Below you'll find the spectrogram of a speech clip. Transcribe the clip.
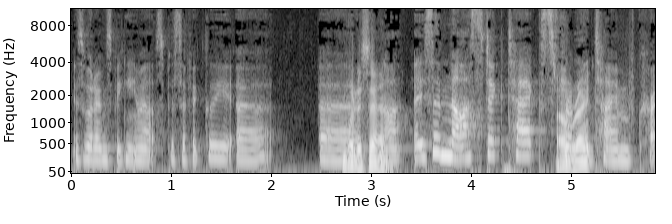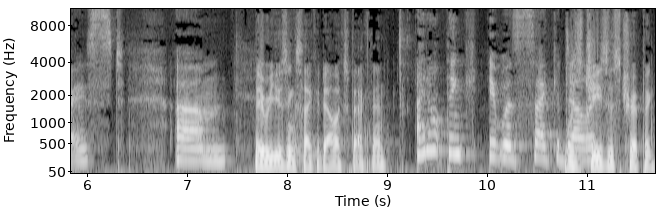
is what I'm speaking about specifically. Uh, uh, What is that? Gno- it's a Gnostic text Oh, from right. the time of Christ. Um, they were using psychedelics back then. I don't think it was psychedelic. Was Jesus tripping?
